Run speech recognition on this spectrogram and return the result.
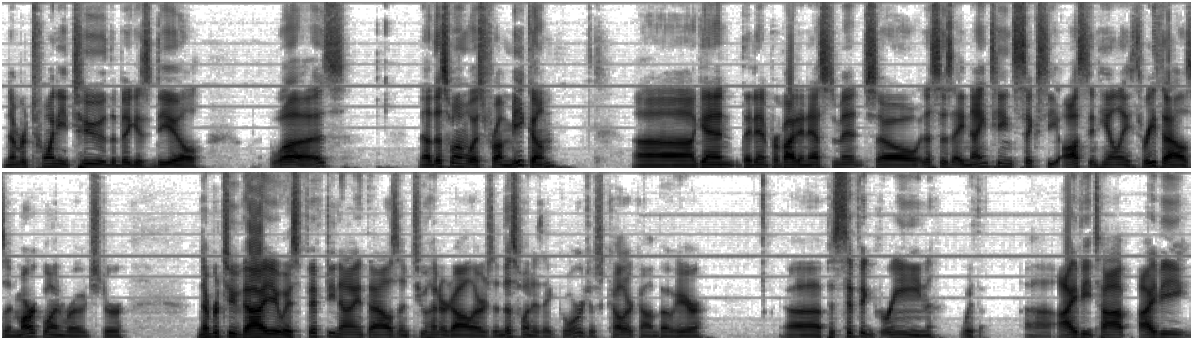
number 22, the biggest deal was. Now, this one was from Mecum. Uh, again, they didn't provide an estimate. So, this is a 1960 Austin Healey 3000 Mark One Roadster. Number two value is $59,200. And this one is a gorgeous color combo here. Uh, Pacific green with uh, ivy top, ivy,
